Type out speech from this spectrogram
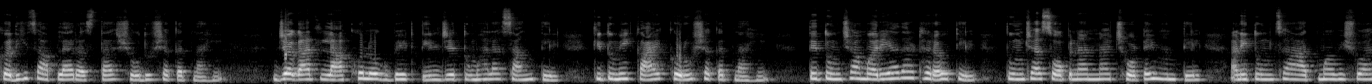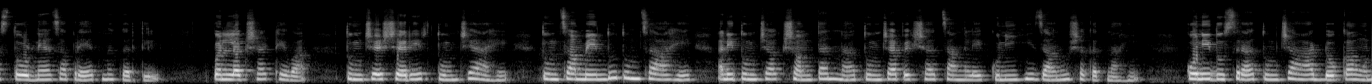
कधीच आपला रस्ता शोधू शकत नाही. जगात लाखो लोक भेटतील जे तुम्हाला सांगतील की तुम्ही काय करू शकत नाही. ते तुमच्या मर्यादा ठरवतील तुमच्या स्वप्नांना छोटे म्हणतील आणि तुमचा आत्मविश्वास तोडण्याचा प्रयत्न करतील. पण लक्षात ठेवा तुमचे शरीर तुमचे आहे तुमचा मेंदू तुमचा आहे आणि तुमच्या क्षमतांना तुमच्यापेक्षा चांगले कुणीही जाणू शकत नाही. कोणी दुसरा तुमच्या आत डोकावून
